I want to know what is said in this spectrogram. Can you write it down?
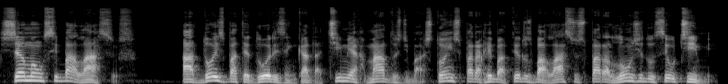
Chamam-se balaços. Há dois batedores em cada time armados de bastões para rebater os balaços para longe do seu time.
